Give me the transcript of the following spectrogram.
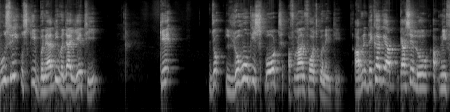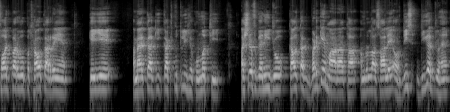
दूसरी उसकी बुनियादी वजह यह थी कि जो लोगों की सपोर्ट अफगान फौज को नहीं थी। आपने देखा कि आप कैसे लोग अपनी फौज पर वो पथराव कर रहे हैं कि ये अमेरिका की कठपुतली हुकूमत थी। अशरफ गनी जो कल तक बढ़ के मार रहा था, अमरुल्ला साले और दीगर जो हैं,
